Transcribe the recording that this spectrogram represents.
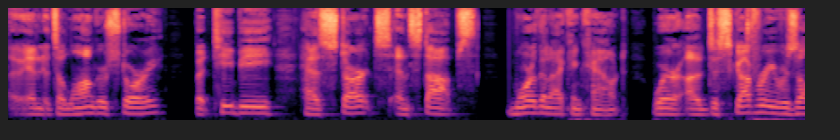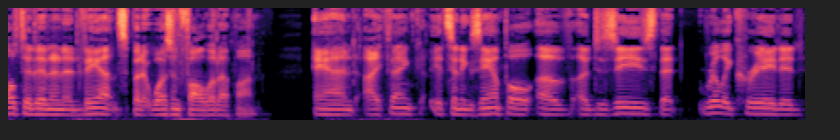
And it's a longer story, but TB has starts and stops more than I can count where a discovery resulted in an advance, but it wasn't followed up on. And I think it's an example of a disease that really created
